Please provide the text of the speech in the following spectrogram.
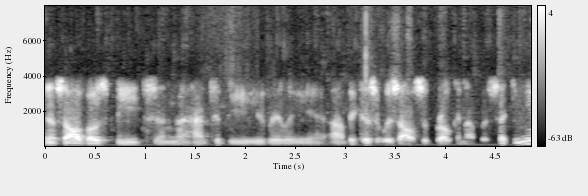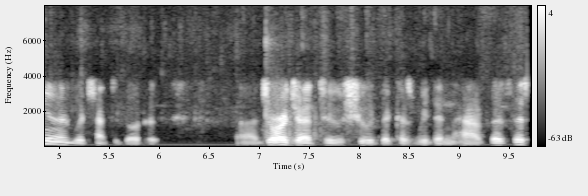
you know, so all those beats, and it had to be really uh, because it was also broken up with second unit, which had to go to uh, Georgia to shoot because we didn't have this. This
